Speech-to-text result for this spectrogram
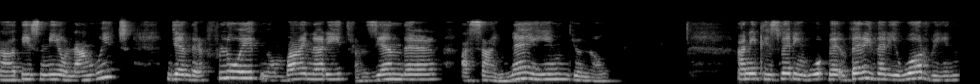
uh, this neo language, gender fluid, non-binary, transgender, assigned name, you know. And it is very, very, very worrying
